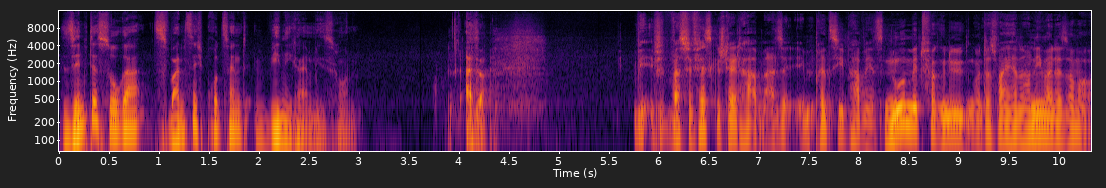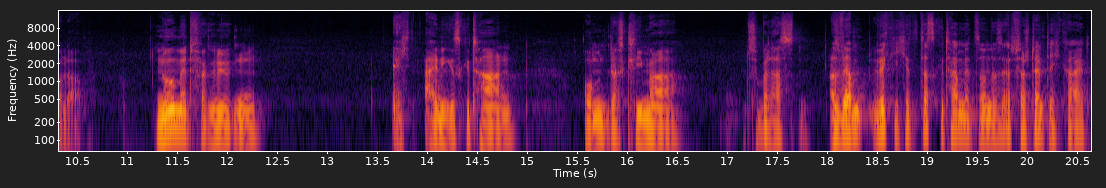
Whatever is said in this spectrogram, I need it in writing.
sind es sogar 20 Prozent weniger Emissionen. Also, was wir festgestellt haben, also im Prinzip haben wir jetzt nur mit Vergnügen, und das war ja noch nie mal der Sommerurlaub, nur mit Vergnügen echt einiges getan, um das Klima zu belasten. Also wir haben wirklich jetzt das getan mit so einer Selbstverständlichkeit,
